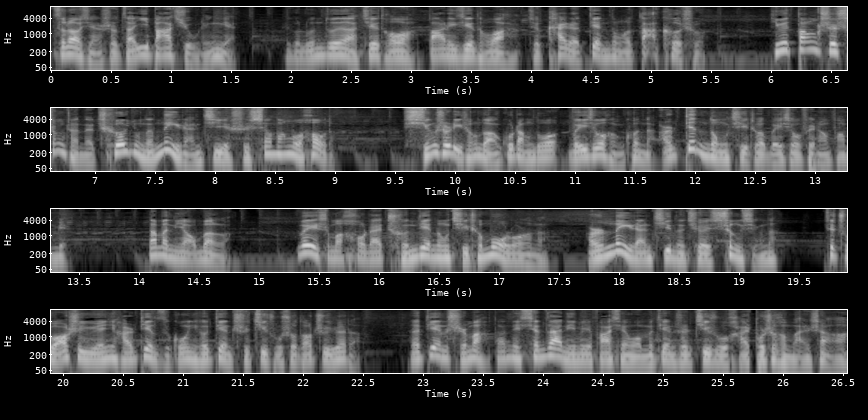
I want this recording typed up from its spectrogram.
资料显示，在一八九零年，这个伦敦啊街头啊，巴黎街头啊，就开着电动的大客车，因为当时生产的车用的内燃机是相当落后的，行驶里程短，故障多，维修很困难，而电动汽车维修非常方便。那么你要问了。为什么后来纯电动汽车没落了呢？而内燃机呢却盛行呢？这主要是原因还是电子工艺和电池技术受到制约的。那电池嘛，但那现在你没发现我们电池技术还不是很完善啊？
